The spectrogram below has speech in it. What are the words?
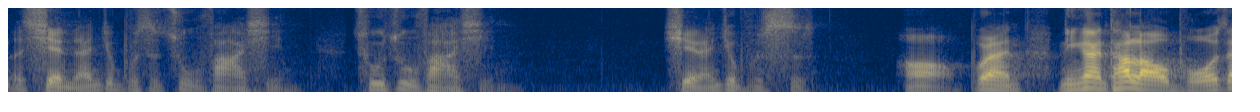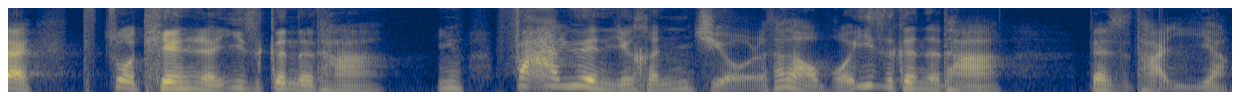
那显然就不是助发心，出助发心，显然就不是哦。不然你看他老婆在做天人，一直跟着他，因为发愿已经很久了，他老婆一直跟着他，但是他一样，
